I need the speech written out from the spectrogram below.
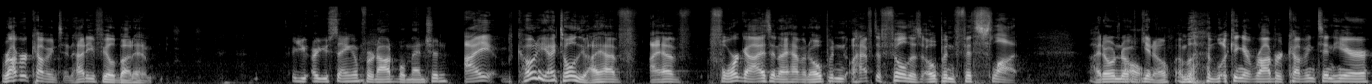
Robert Covington? How do you feel about him? Are you are you saying him for an audible mention? I Cody, I told you I have I have four guys and I have an open. I have to fill this open fifth slot. I don't know. Oh. You know, I'm, I'm looking at Robert Covington here.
